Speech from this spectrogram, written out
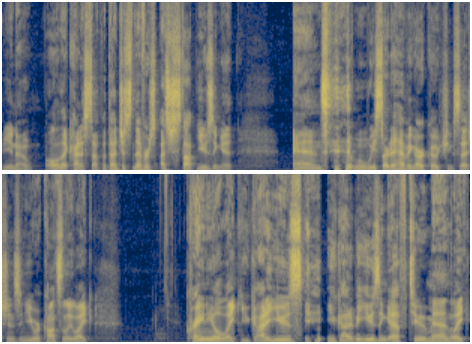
you know all that kind of stuff, but that just never I just stopped using it and when we started having our coaching sessions, and you were constantly like, cranial, like you got to use, you got to be using F2, man. Like,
